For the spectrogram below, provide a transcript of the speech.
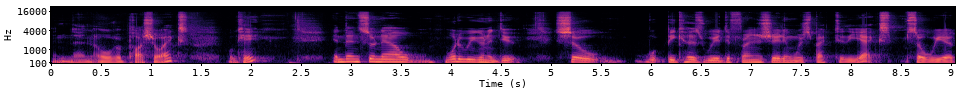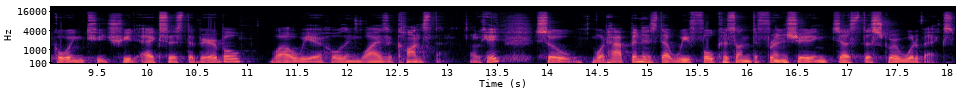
and then over partial x. Okay. And then so now what are we going to do? So because we're differentiating respect to the x, so we are going to treat x as the variable while we are holding y as a constant. Okay, so what happened is that we focus on differentiating just the square root of x.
